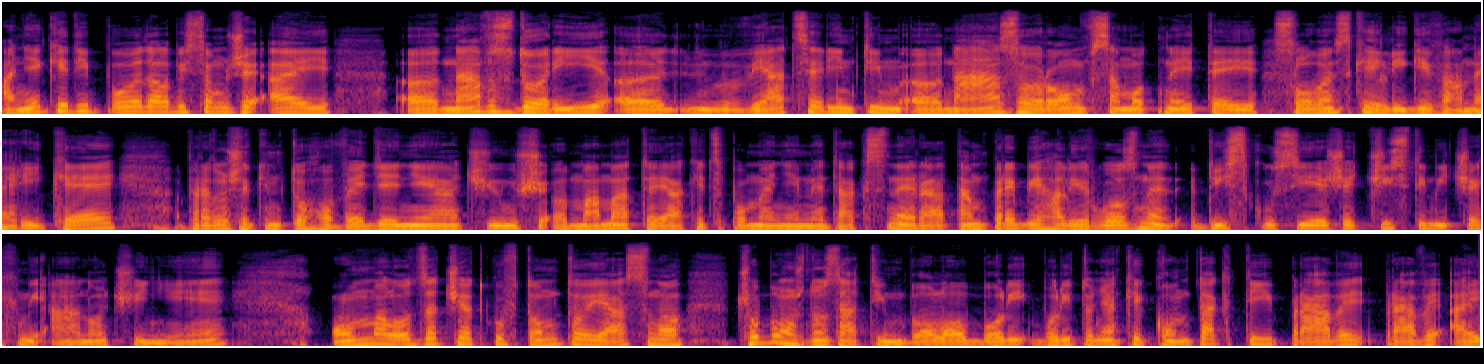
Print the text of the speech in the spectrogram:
a niekedy povedal by som, že aj aj e, navzdory e, viacerým tým e, názorom v samotnej tej Slovenskej ligy v Amerike, predovšetkým toho vedenia, či už Mamateja, keď spomenieme Daxnera, tam prebiehali rôzne diskusie, že či s tými Čechmi áno, či nie. On mal od začiatku v tomto jasno, čo možno za tým bolo. Boli, boli to nejaké kontakty práve, práve aj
